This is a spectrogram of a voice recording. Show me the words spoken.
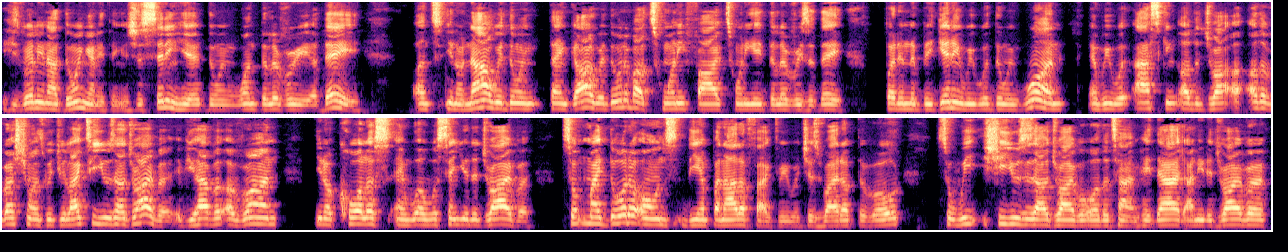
he's really not doing anything. He's just sitting here doing one delivery a day. And, you know, now we're doing, thank God, we're doing about 25, 28 deliveries a day. But in the beginning, we were doing one and we were asking other dri- other restaurants, would you like to use our driver? If you have a, a run, you know, call us and we'll, we'll send you the driver. So my daughter owns the empanada factory, which is right up the road. So we she uses our driver all the time. Hey dad, I need a driver,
